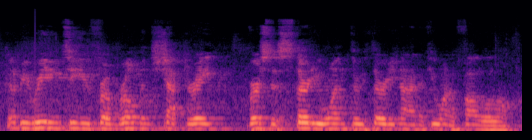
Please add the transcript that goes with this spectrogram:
I'm going to be reading to you from Romans chapter 8, verses 31 through 39, if you want to follow along.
